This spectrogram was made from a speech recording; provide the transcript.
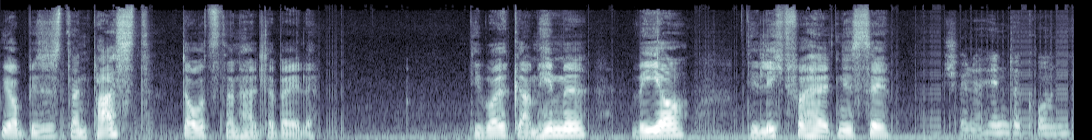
ja, bis es dann passt, dauert es dann halt eine Weile. Die Wolke am Himmel, wir, die Lichtverhältnisse. Schöner Hintergrund.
